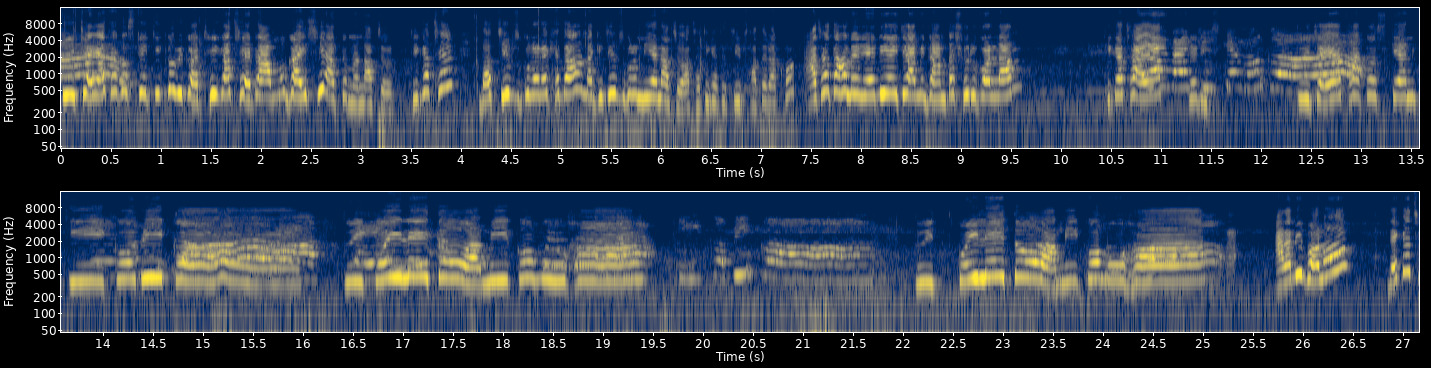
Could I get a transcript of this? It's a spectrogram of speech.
তুই চাইয়া থাকোস কে, কি কবি কর ঠিক আছে, এটা আম্মু গাইছি আর তোমরা নাচো। ঠিক আছে? দাও চিপসগুলো রেখে দাও, নাকি চিপসগুলো নিয়ে নাচো? আচ্ছা ঠিক আছে, চিপস হাতে রাখো। আচ্ছা তাহলে রেডি এই যে আমি গানটা শুরু করলাম। ঠিক আছে, আয়া রেডি তুই চাইয়া থাকোস কেন, কি কবি ক তুই কইলেই তো আমি কমু হ। তুই কইলেই তো আমি কমু হ। আরবি বলো, দেখেছ?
